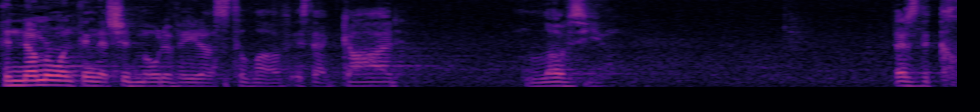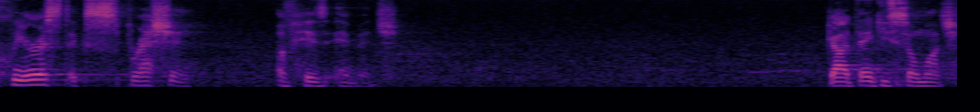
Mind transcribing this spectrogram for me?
the number one thing that should motivate us to love is that God loves you. That is the clearest expression of his image. God, thank you so much.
